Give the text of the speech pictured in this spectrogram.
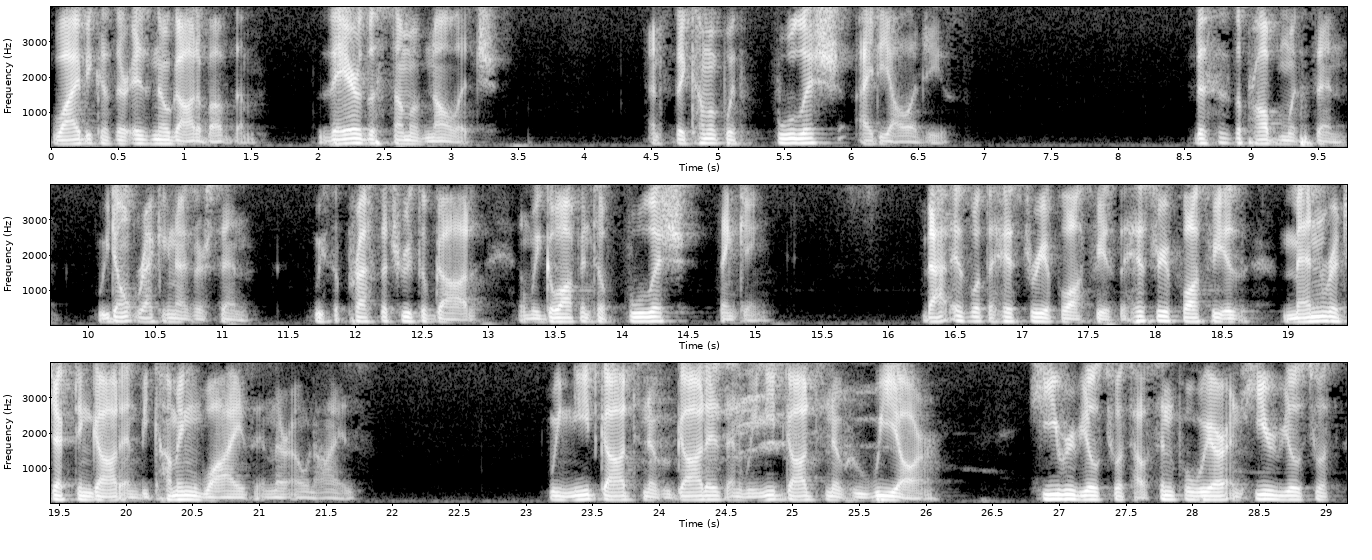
Why? Because there is no God above them. They are the sum of knowledge. And so they come up with foolish ideologies. This is the problem with sin. We don't recognize our sin. We suppress the truth of God and we go off into foolish thinking. That is what the history of philosophy is. The history of philosophy is men rejecting God and becoming wise in their own eyes. We need God to know who God is, and we need God to know who we are. He reveals to us how sinful we are, and He reveals to us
